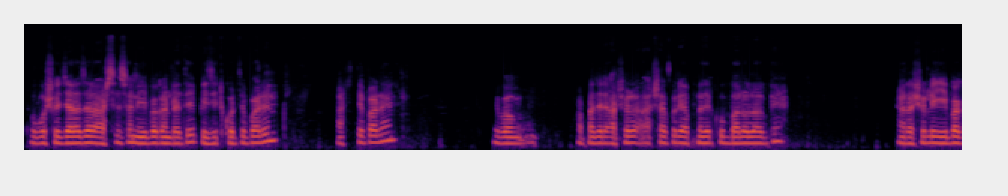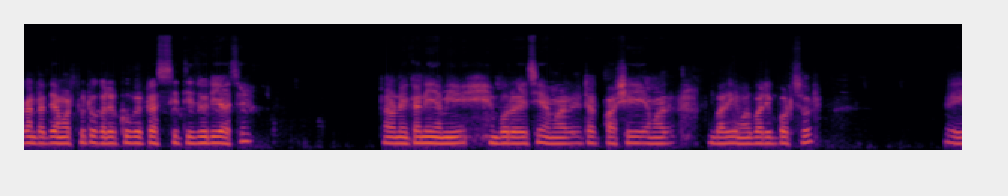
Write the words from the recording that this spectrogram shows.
তো অবশ্যই যারা যারা আসতে চান এই বাগানটাতে ভিজিট করতে পারেন, আসতে পারেন এবং আপনাদের আশা আশা করি আপনাদের খুব ভালো লাগবে। আর আসলে এই বাগানটাতে আমার ছোটোকালের খুব একটা স্মৃতি জড়িয়ে আছে। কারণ এখানেই আমি বড় হয়েছি। আমার এটার পাশেই আমার বাড়ি আমার বাড়ি বটসর। এই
